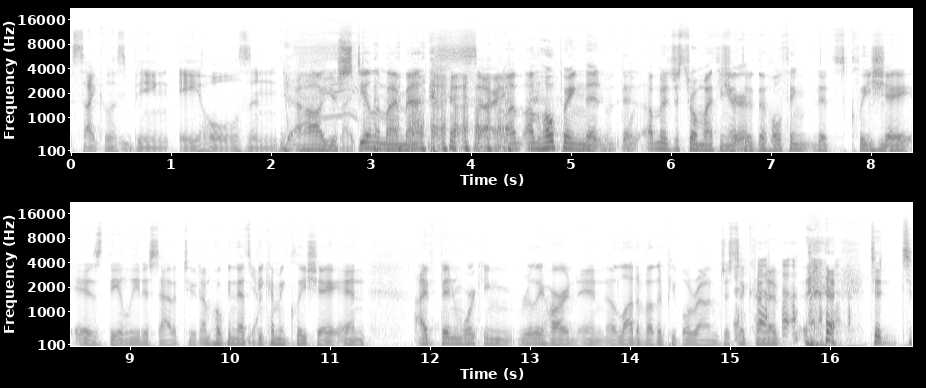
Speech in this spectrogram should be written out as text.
cyclists being a holes and Oh, you're stealing my mat. Sorry. I'm, I'm hoping That- that, I'm gonna just throw my thing Sure. out there. The whole thing that's cliche mm-hmm. is the elitist attitude. I'm hoping that's Yeah. becoming cliche, and I've been working really hard, and a lot of other people around, just to kind of to to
